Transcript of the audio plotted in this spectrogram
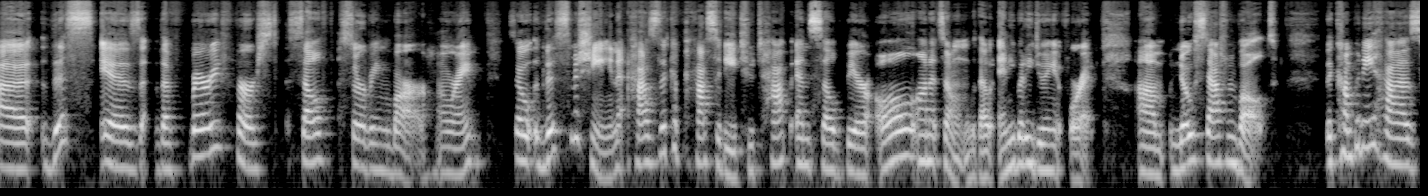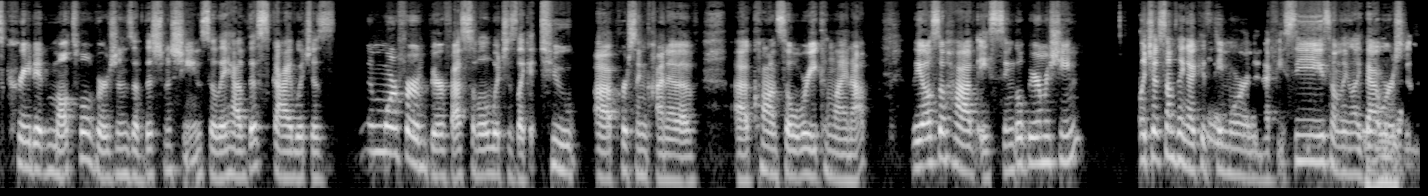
Uh, this is the very first self serving bar. All right. So, this machine has the capacity to tap and sell beer all on its own without anybody doing it for it. Um, no staff involved. The company has created multiple versions of this machine. So, they have this guy, which is more for a beer festival, which is like a two uh, person kind of uh, console where you can line up. They also have a single beer machine, which is something I could see more in an FEC, something like that, where it's just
